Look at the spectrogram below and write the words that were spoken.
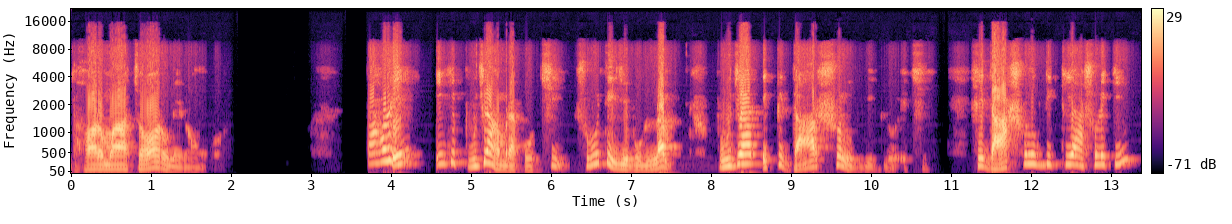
ধর্মাচরণের অঙ্গ। তাহলে এই যে পূজা আমরা করছি, শুরুতেই যে বললাম, পূজার একটি দার্শনিক দিক রয়েছে। সেই দার্শনিক দিকটি আসলে কি?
